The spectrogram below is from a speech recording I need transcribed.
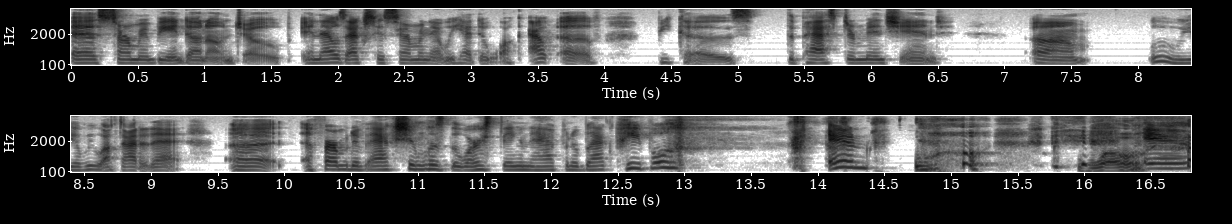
a sermon being done on Job, and that was actually a sermon that we had to walk out of because the pastor mentioned. Um, ooh, yeah, we walked out of that. Uh, affirmative action was the worst thing to happen to Black people, and whoa, and,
